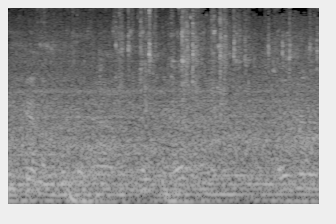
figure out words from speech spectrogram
tem pena, mas tem pena.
